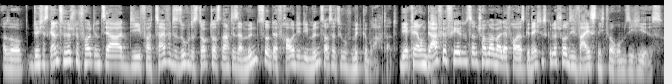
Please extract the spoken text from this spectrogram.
Also durch das ganze Hörspiel folgt uns ja die verzweifelte Suche des Doktors nach dieser Münze und der Frau, die die Münze aus der Zukunft mitgebracht hat. Die Erklärung dafür fehlt uns dann schon mal, weil der Frau das Gedächtnis gelöscht wurde. Sie weiß nicht, warum sie hier ist.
